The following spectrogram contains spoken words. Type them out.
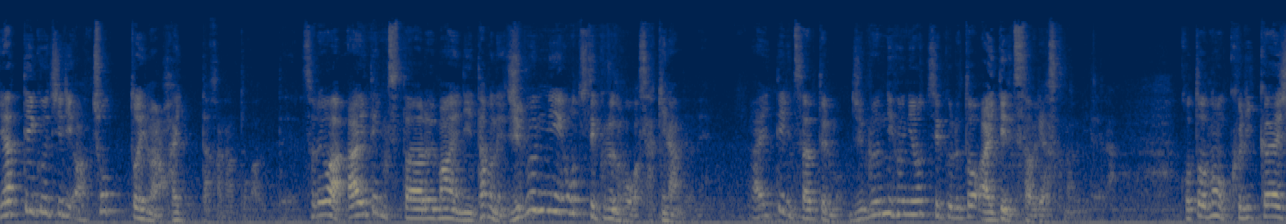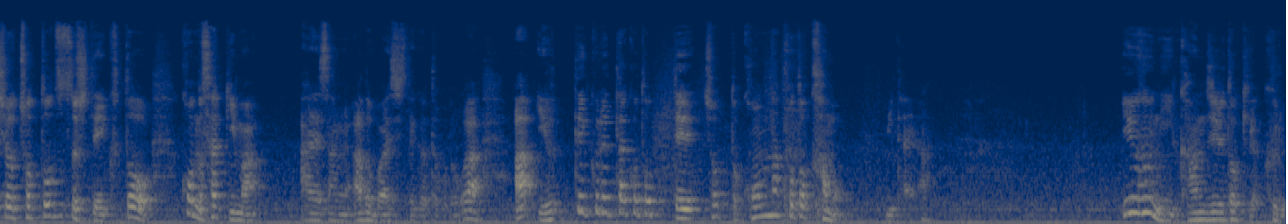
やっていくうちにあちょっと今の入ったかなとかってそれは相手に伝わる前に多分ね自分に落ちてくるの方が先なんだよね。相手に伝わるというよりも自分に腑に落ちてくると相手に伝わりやすくなるみたいなことの繰り返しをちょっとずつしていくと今度さっき今林さんがアドバイスしてくれたことがあ言ってくれたことってちょっとこんなことかもみたいな。いうふうに感じる時が来る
